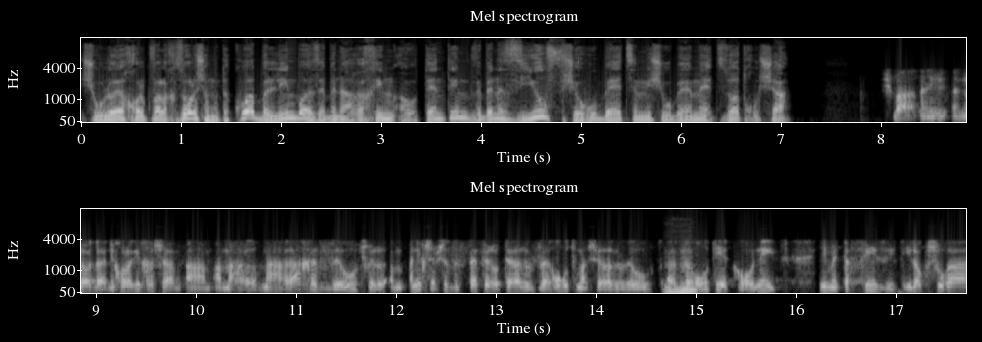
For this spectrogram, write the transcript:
שהוא לא יכול כבר לחזור לשם, הוא תקוע בלימבו הזה בין הערכים האותנטיים ובין הזיוף שהוא בעצם מי שהוא באמת. זו התחושה. שמע, אני, אני לא יודע, אני יכול להגיד לך שהמערך הזהות של... אני חושב שזה ספר יותר על זרות מאשר על זהות. מהמם. הזהות היא עקרונית, היא מטאפיזית, היא לא קשורה...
